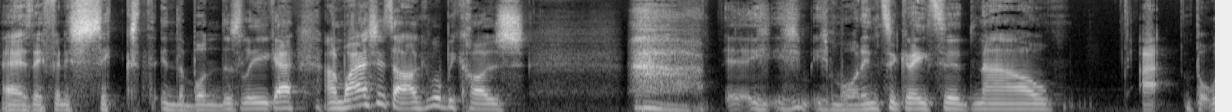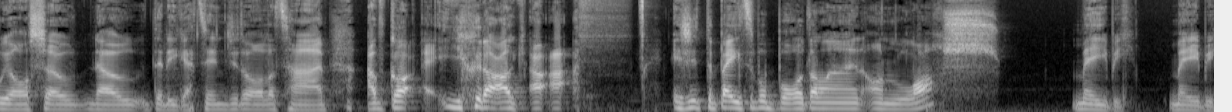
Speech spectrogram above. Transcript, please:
as they finished sixth in the Bundesliga. And why is it arguable? Because he's more integrated now. Uh, but we also know that he gets injured all the time. I've got, you could argue, uh, is it debatable borderline on loss? Maybe. Maybe,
